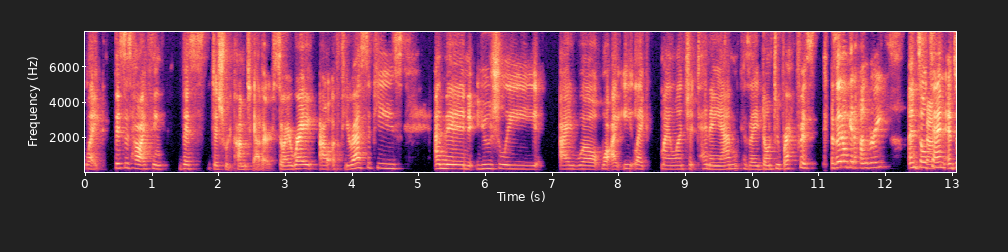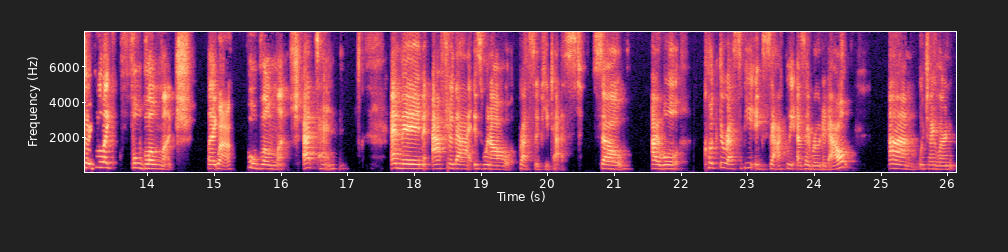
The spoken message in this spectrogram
like this is how I think this dish would come together. So I write out a few recipes and then usually I will well I eat like my lunch at 10 a.m. because I don't do breakfast because I don't get hungry until yeah. 10. And so I do like full blown lunch. Like wow full blown lunch at 10. And then after that is when I'll recipe test. So I will cook the recipe exactly as I wrote it out, um, which I learned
